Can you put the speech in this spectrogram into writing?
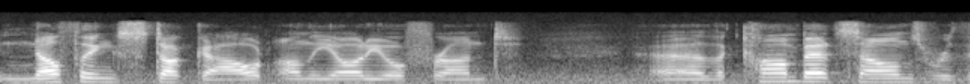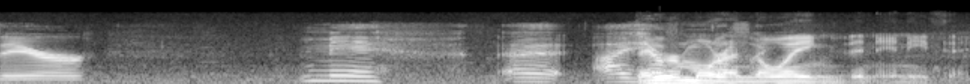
nothing stuck out on the audio front. Uh, the combat sounds were there. Meh. Uh, I They were more nothing. annoying than anything.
